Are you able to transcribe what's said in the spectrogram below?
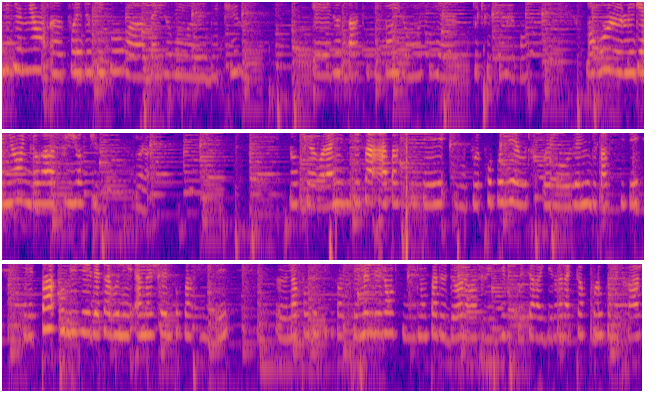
les gagnants euh, pour les deux concours, euh, bah, ils auront euh, des pubs. Et les autres participants, ils auront aussi euh, quelques pubs, je pense. En gros, le, gagnant, il aura plusieurs pubs. Voilà. Donc euh, voilà, n'hésitez pas à participer. Vous pouvez proposer à, votre- vos amis de participer. Vous n'êtes pas obligé d'être abonné à ma chaîne pour participer. Euh, n'ont pas de doll. hein, je vous l'ai dit, vous pouvez faire avec des vrais acteurs pour le court métrage.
